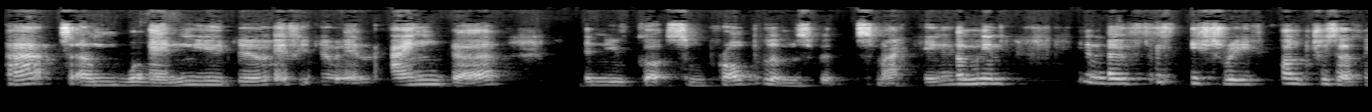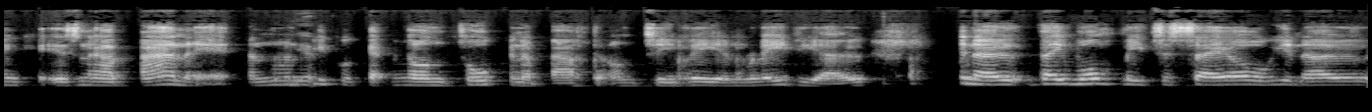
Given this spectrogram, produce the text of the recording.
at and when you do it. If you do it in anger, then you've got some problems with smacking. I mean, you know, 53 countries, I think it is now, ban it. And when yep. people get me on talking about it on TV and radio, you know, they want me to say, oh, you know,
